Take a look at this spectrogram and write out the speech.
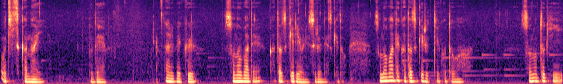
落ち着かないのでなるべくその場で片付けるようにするんですけどその場で片付けるっていうことはその時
